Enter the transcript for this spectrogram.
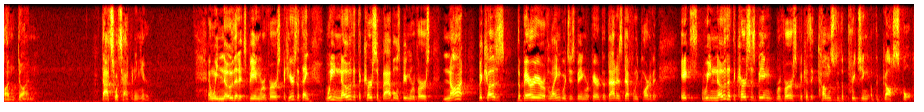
undone. That's what's happening here. And we know that it's being reversed. But here's the thing we know that the curse of Babel is being reversed not because the barrier of language is being repaired, that that is definitely part of it. It's, we know that the curse is being reversed because it comes through the preaching of the gospel.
